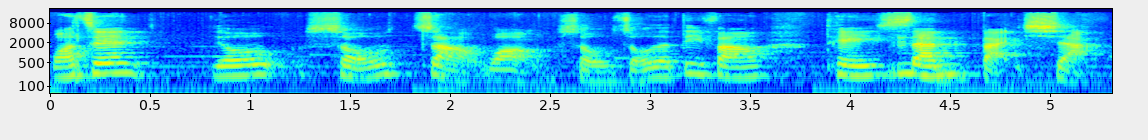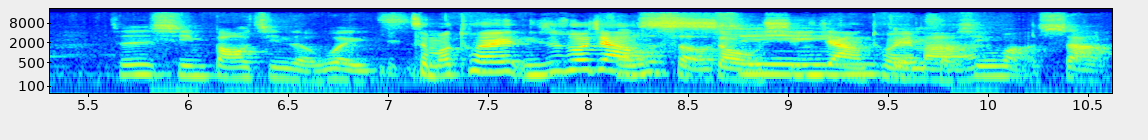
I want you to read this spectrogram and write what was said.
往这边由手掌往手肘的地方推三百下，嗯、这是心包经的位置。怎么推？你是说这样手手心这样推吗？手心往上。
